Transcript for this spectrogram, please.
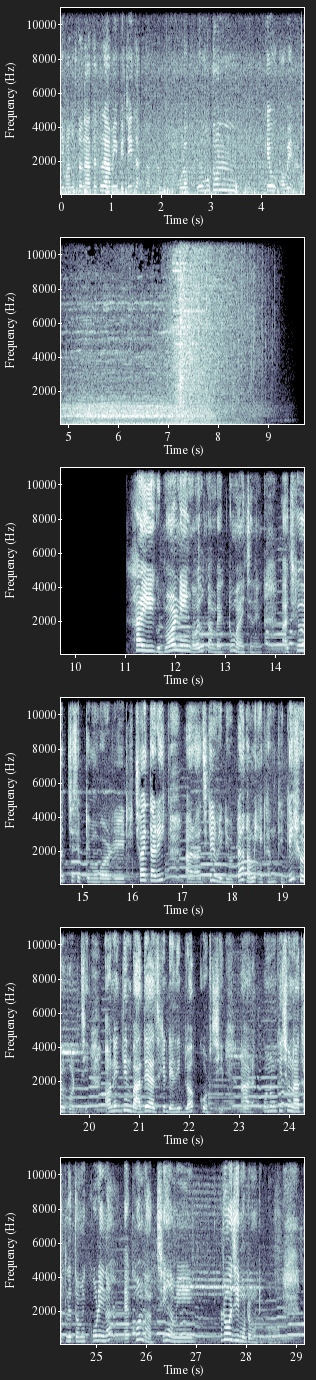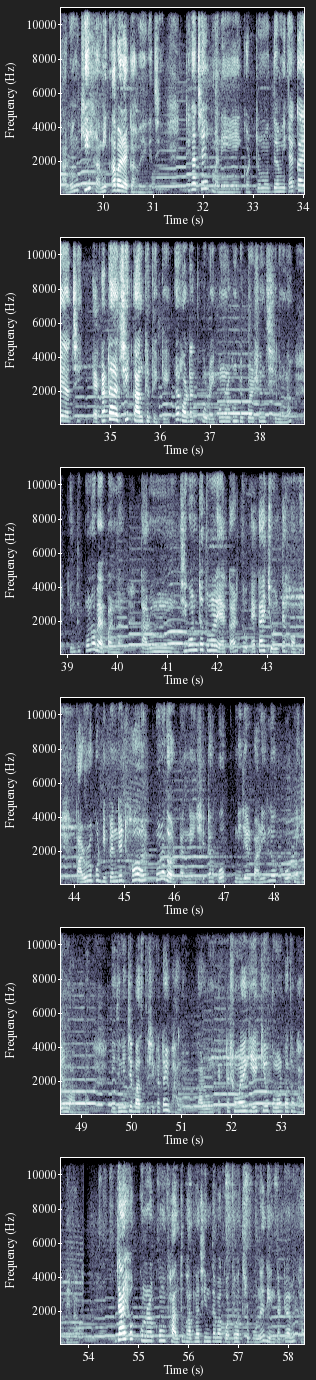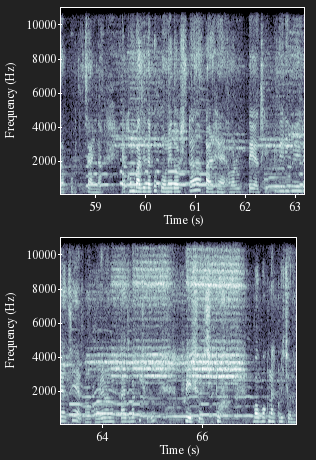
যে মানুষটা না থাকলে আমি বেঁচেই থাকতাম না। ওরা ওর মতন কেউ হবে না। Hi good morning welcome back to my channel আজকে হচ্ছে সেপ্টেম্বরের ছয় তারিখ, আর আজকের ভিডিওটা আমি এখান থেকেই শুরু করছি। অনেক দিন বাদে আজকে ডেলি ব্লগ করছি। আর কোনো কিছু না থাকলে তো আমি করি না। এখন ভাবছি আমি রোজই মোটামুটি করব। কারণ কি? আমি আবার একা হয়ে গেছি। ঠিক আছে? মানে এই ঘরটার মধ্যে আমি একাই আছি। একাটা আছি কালকে থেকে। আর হঠাৎ করে কোনো রকম প্রিপারেশন ছিল না। কিন্তু কোনো ব্যাপার না। কারণ জীবনটা তোমার একার, তো একাই চলতে হবে। কারোর ওপর ডিপেন্ডেন্ট হওয়ার কোনো দরকার নেই। সেটা হোক নিজের বাড়ির লোক হোক নিজের মা বাবা নিজে নিজে বাঁচতে শেখাটাই ভালো। কারণ একটা সময় গিয়ে কেউ তোমার কথা ভাববে না। যাই হোক কোনো রকম ফালতু ভাবনা চিন্তা বা কথাবার্তা বলে দিনটাকে আমি খারাপ করতে চাই না। এখন বাজে দেখো পৌনে দশটা, আর হ্যাঁ আমার উঠতে আজকে একটু দেরি হয়ে গেছে, এখন ঘরের অনেক কাজ বাকি, শুধু ফ্রেশ হয়েছি। তো বক বক না করে চলো।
